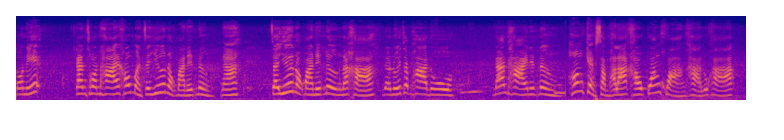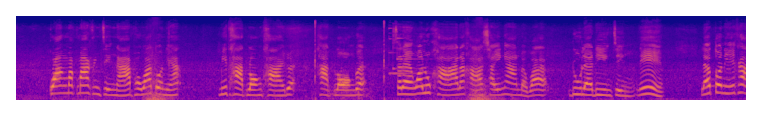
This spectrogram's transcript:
ตัวนี้กันชนท้ายเขาเหมือนจะยื่นออกมานิดนึงนะ จะยื่นออกมานิดนึงนะคะ เดี๋ยวนุ้ยจะพาดูด้านท้ายนิดนึง ห้องเก็บสัมภาระเขากว้างขวางค่ะลูกค้า กว้างมากๆจริง ๆ นะ เพราะว่าตัวนี้มีถาดรองท้ายด้วย ถาดรองด้วย แสดงว่าลูกค้านะคะใช้งานแบบว่าดูแลดีจริง ๆ นี่ แล้วตัวนี้ค่ะ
